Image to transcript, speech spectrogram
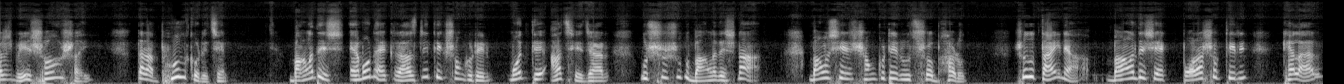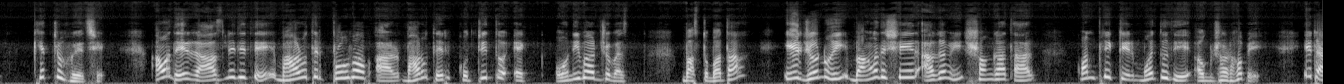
আসবে সহসাই, তারা ভুল করেছেন। বাংলাদেশ এমন এক রাজনৈতিক সংকটের মধ্যে আছে যার উৎস শুধু বাংলাদেশ না, বাংলাদেশের সংকটের উৎস ভারত। শুধু তাই না, বাংলাদেশ এক পরাশক্তির খেলার ক্ষেত্র হয়েছে। আমাদের রাজনীতিতে ভারতের প্রভাব আর ভারতের কর্তৃত্ব এক অনিবার্য বাস্তবতা। এর জন্যই বাংলাদেশের আগামী সংঘাত আর কনফ্লিক্টের মধ্য দিয়ে অগ্রসর হবে। এটা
